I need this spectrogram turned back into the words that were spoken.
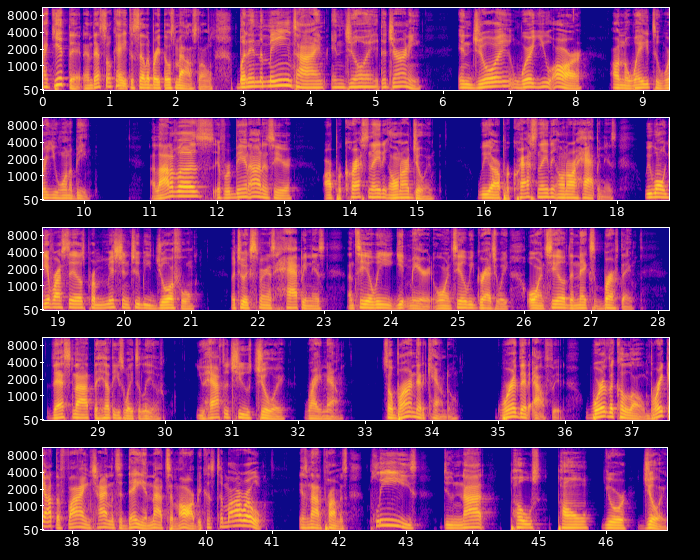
I get that. And that's okay to celebrate those milestones. But in the meantime, enjoy the journey. Enjoy where you are on the way to where you want to be. A lot of us, if we're being honest here, are procrastinating on our joy. We are procrastinating on our happiness. We won't give ourselves permission to be joyful or to experience happiness until we get married or until we graduate or until the next birthday. That's not the healthiest way to live. You have to choose joy right now. So burn that candle. Wear that outfit. Wear the cologne. Break out the fine china today and not tomorrow because tomorrow is not a promise. Please do not postpone your joy.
